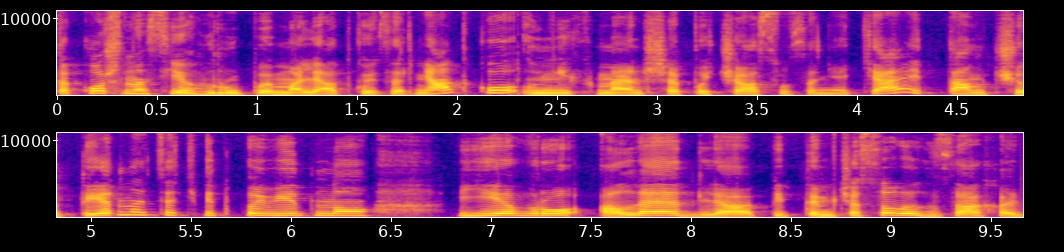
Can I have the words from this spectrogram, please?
Також у нас є групи малятко і зернятко. У них менше по часу заняття, і там 14 відповідно євро. Але для під тимчасових е,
